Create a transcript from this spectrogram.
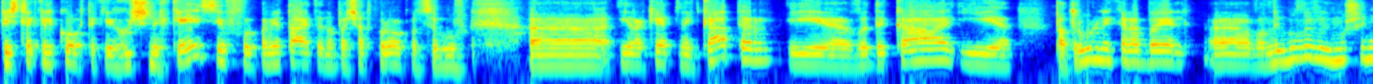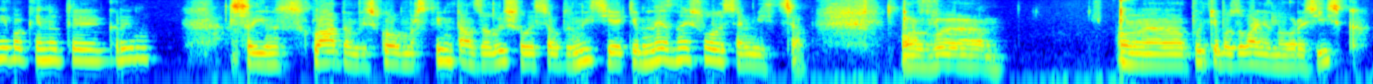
після кількох таких гучних кейсів, ви пам'ятаєте, на початку року це був е, і ракетний катер, і ВДК, і патрульний корабель, е, вони були вимушені покинути Крим. Своїм складом військово-морським там залишилися одиниці, яким не знайшлося місця в е, пункті базування Новоросійськ.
